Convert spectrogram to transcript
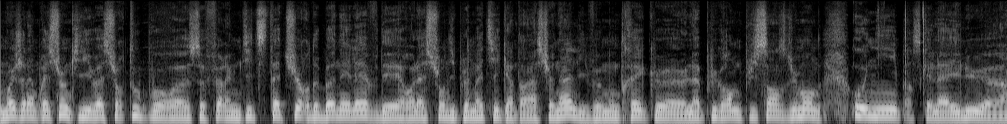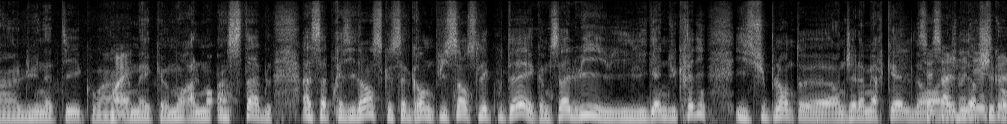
Moi, j'ai l'impression qu'il y va surtout pour euh, se faire une petite stature de bon élève des relations diplomatiques internationales. Il veut montrer que la plus grande puissance du monde, ONI, parce qu'elle a élu euh, un lunatique ou un Ouais. mec moralement instable à sa présidence, que cette grande puissance l'écoutait et comme ça, lui, il y gagne du crédit. Il supplante euh, Angela Merkel dans ça, le dis, leadership que le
